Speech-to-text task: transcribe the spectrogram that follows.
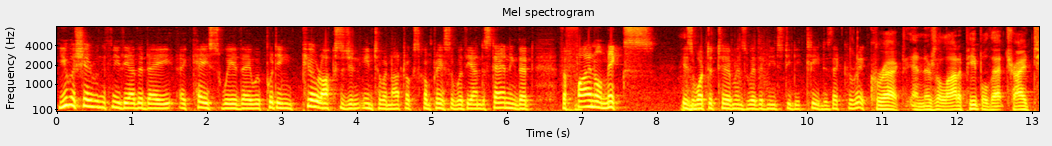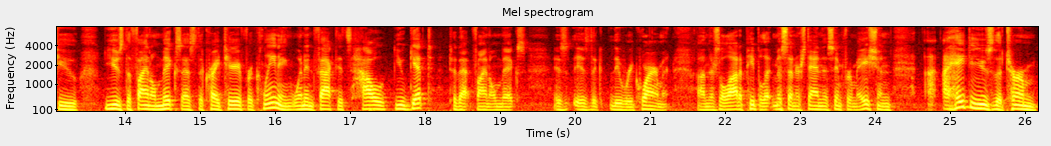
You were sharing with me the other day a case where they were putting pure oxygen into a nitrox compressor with the understanding that the final mix is what determines whether it needs to be cleaned. Is that correct? Correct. And there's a lot of people that try to use the final mix as the criteria for cleaning when in fact it's how you get to that final mix is, is the, the requirement. Um, there's a lot of people that misunderstand this information. I, I hate to use the term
